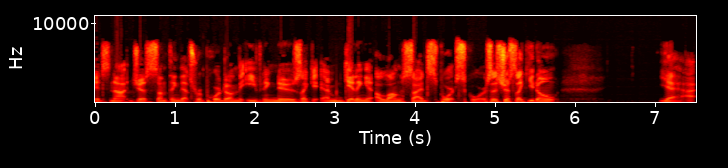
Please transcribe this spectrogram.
it's not just something that's reported on the evening news. Like I'm getting it alongside sports scores. It's just like you don't. Yeah, I,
